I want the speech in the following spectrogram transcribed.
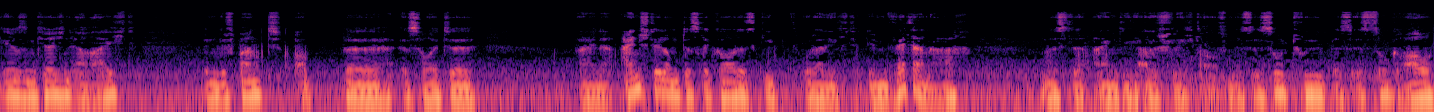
Gelsenkirchen erreicht. Bin gespannt, ob äh, es heute eine Einstellung des Rekordes gibt oder nicht. Dem Wetter nach müsste eigentlich alles schlecht laufen. Es ist so trüb, es ist so grau.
